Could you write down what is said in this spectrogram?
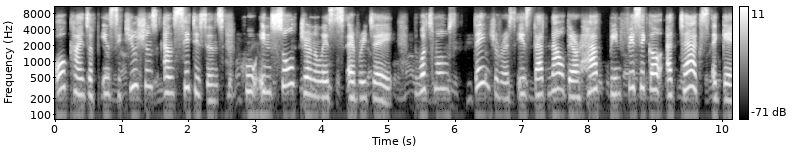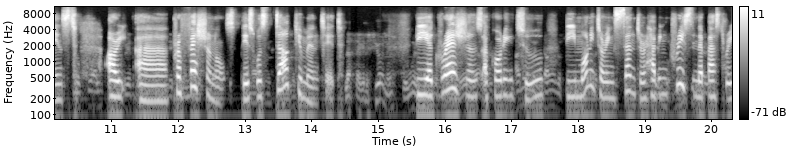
all kinds of institutions and citizens who insult journalists every day. What's most dangerous is that now there have been physical attacks against our uh, professionals. This was documented. The aggressions, according to the monitoring center, have increased in the past three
